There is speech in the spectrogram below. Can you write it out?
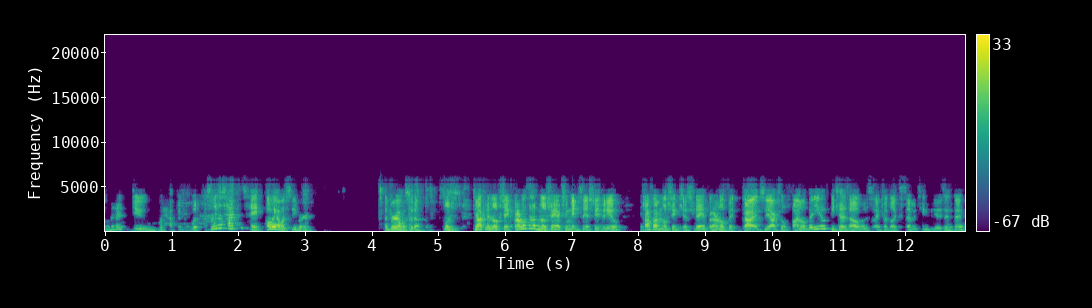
what did I do what happened what something else happened today oh yeah what's Sleeper I very almost up. Delicious. Gonna milkshake. I don't know if that milkshake actually made it to yesterday's video. I talked about milkshake yesterday, but I don't know if it got into the actual final video because I was I took like 17 videos yesterday,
